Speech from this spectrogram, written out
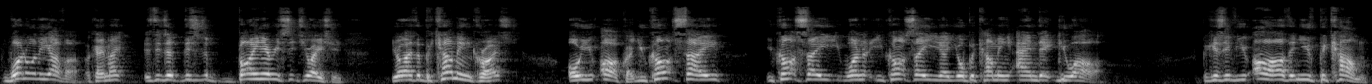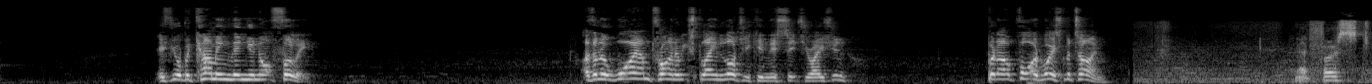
One or the other. Okay, mate. This is a this is a binary situation. You're either becoming Christ or you are Christ. You can't say you can't say one. You can't say you know, you're becoming and you are. Because if you are, then you've become. If you're becoming, then you're not fully. I don't know why I'm trying to explain logic in this situation, but I thought I'd waste my time. At first,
